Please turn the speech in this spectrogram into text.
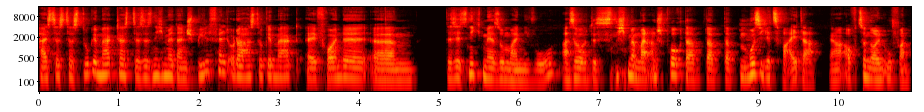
Heißt das, dass du gemerkt hast, das ist nicht mehr dein Spielfeld oder hast du gemerkt: „Ey Freunde, ähm, das ist jetzt nicht mehr so mein Niveau. Also, das ist nicht mehr mein Anspruch, da da da muss ich jetzt weiter, ja, auf zu neuen Ufern.“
